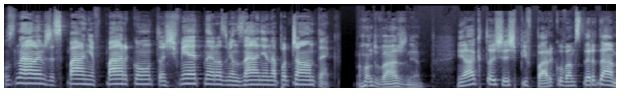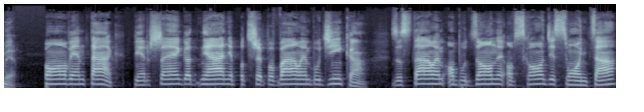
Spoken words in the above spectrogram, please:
Uznałem, że spanie w parku to świetne rozwiązanie na początek. Odważnie. Jak to się śpi w parku w Amsterdamie? Powiem tak. Pierwszego dnia nie potrzebowałem budzika. Zostałem obudzony o wschodzie słońca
